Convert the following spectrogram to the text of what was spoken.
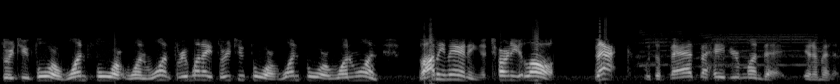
324 1411. 318 324 1411. Bobby Manning, attorney at law, back with a Bad Behavior Monday in a minute.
